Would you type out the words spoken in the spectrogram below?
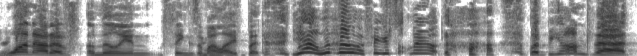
one out of a million things in my life. But yeah, woohoo! I figured something out. but beyond that.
